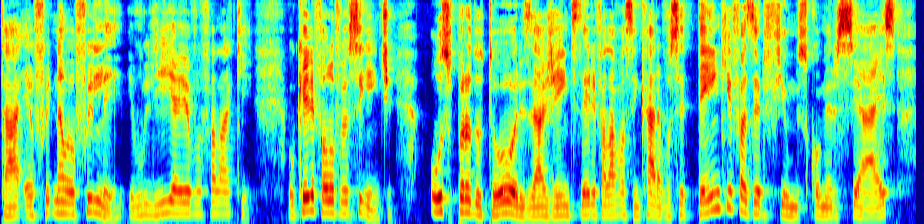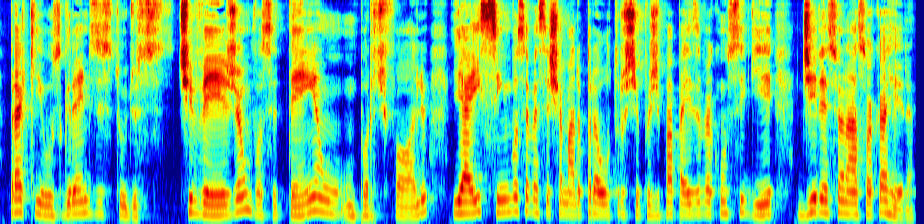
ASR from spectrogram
tá? Eu fui, não, eu fui ler. Eu li e aí eu vou falar aqui. O que ele falou foi o seguinte: os produtores, agentes dele falavam assim, cara, você tem que fazer filmes comerciais para que os grandes estúdios te vejam, você tenha um, um portfólio e aí sim você vai ser chamado para outros tipos de papéis e vai conseguir direcionar a sua carreira.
